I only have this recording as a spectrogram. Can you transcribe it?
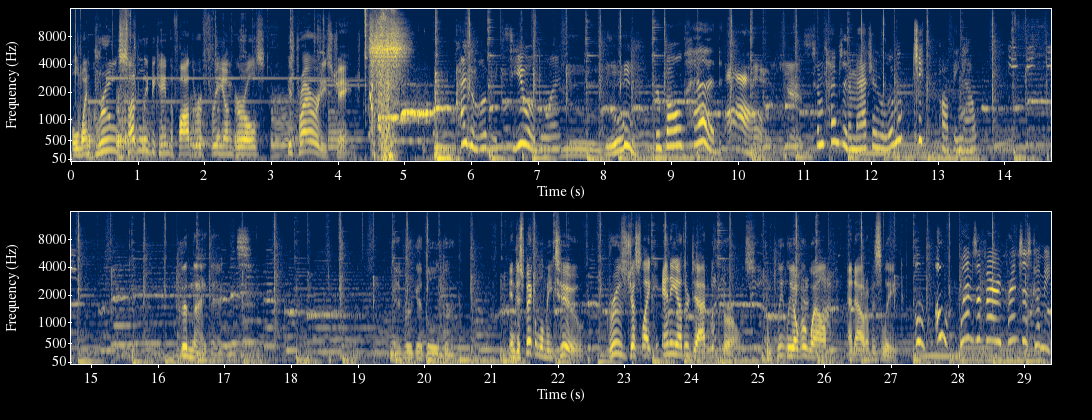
Well, when Gru suddenly became the father of three young girls, his priorities changed. I know what makes you a boy. You do? Your bald head. Oh, yes. Sometimes I imagine a little chick popping out. Good night, Agnes. Never get older. In Despicable Me 2, Gru's just like any other dad with girls, completely overwhelmed and out of his league. Oh, oh, when's the fairy princess coming?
